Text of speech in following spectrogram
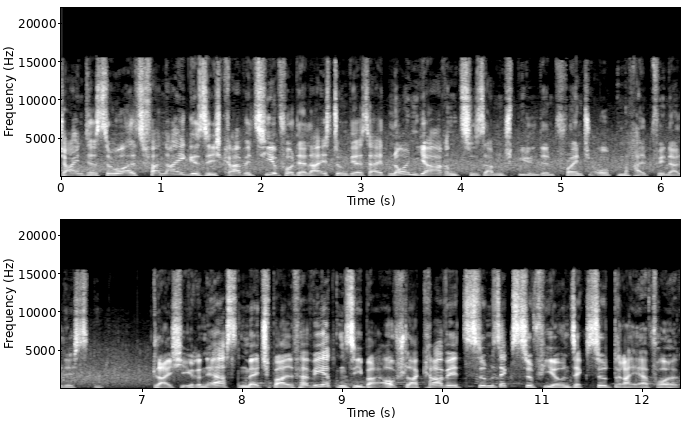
scheint es so, als verneige sich Krawitz hier vor der Leistung der seit neun Jahren zusammenspielenden French Open Halbfinalisten. Gleich ihren ersten Matchball verwerten sie bei Aufschlag Krawitz zum 6 zu 4 und 6 zu 3 Erfolg.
